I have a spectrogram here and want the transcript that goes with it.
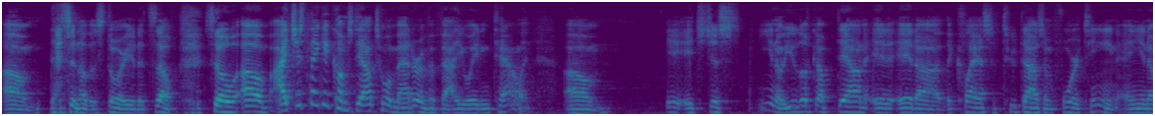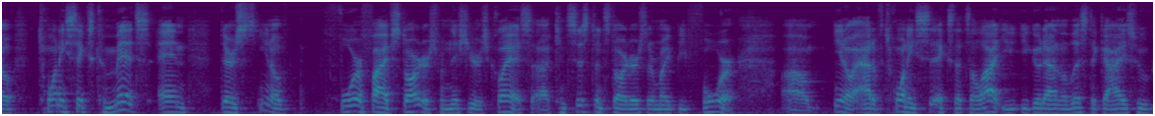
Um, that's another story in itself. So um, I just think it comes down to a matter of evaluating talent. Um, it, it's just you know you look up down at, at uh, the class of 2014, and you know 26 commits, and there's you know four or five starters from this year's class. Uh, consistent starters, there might be four. Um, you know, out of 26, that's a lot. You, you, go down the list of guys who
